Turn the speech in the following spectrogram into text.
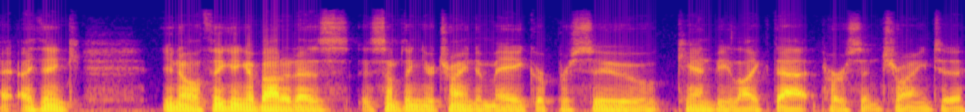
I, I think, you know, thinking about it as, as something you're trying to make or pursue can be like that person trying to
